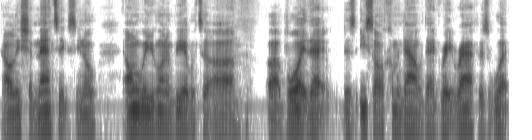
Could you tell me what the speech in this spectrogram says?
and all these semantics, you know, the only way you're going to be able to uh, avoid that this Esau coming down with that great wrath is what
